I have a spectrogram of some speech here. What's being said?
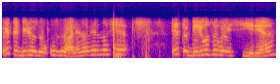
Это береза узнали, наверное, все. Это березовая серия.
